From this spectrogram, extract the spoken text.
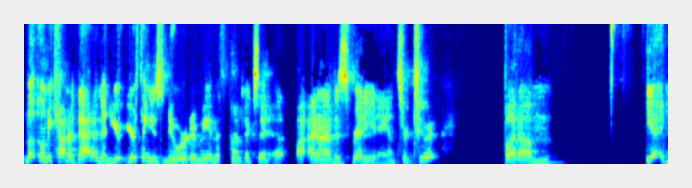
let, let me counter that, and then your your thing is newer to me in this context. I, I don't have as ready an answer to it, but um, yeah.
